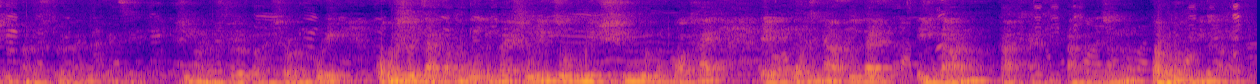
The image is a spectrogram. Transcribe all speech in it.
সেই মানুষগুলো হারিয়ে গেছে। সেই মানুষগুলোর কথা স্মরণ করে অবশ্যই যার কথা বলতে হয়, সলিল চৌধুরীর সুর এবং কথায় এবং মর্জিনা আব্দুল্লার এই গান কাঠকাঠি আপনাদের জন্য পরবর্তী নিবেদন।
